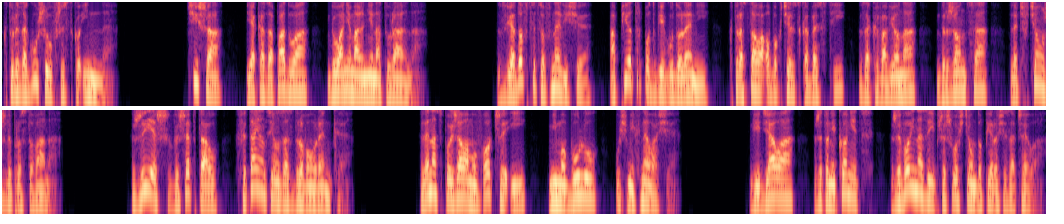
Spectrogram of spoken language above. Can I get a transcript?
który zagłuszył wszystko inne. Cisza, jaka zapadła, była niemal nienaturalna. Zwiadowcy cofnęli się, a Piotr podbiegł do Leni, która stała obok cielska bestii, zakrwawiona, drżąca, lecz wciąż wyprostowana. Żyjesz, wyszeptał, chwytając ją za zdrową rękę. Lena spojrzała mu w oczy i, mimo bólu, uśmiechnęła się. Wiedziała, że to nie koniec, że wojna z jej przeszłością dopiero się zaczęła.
